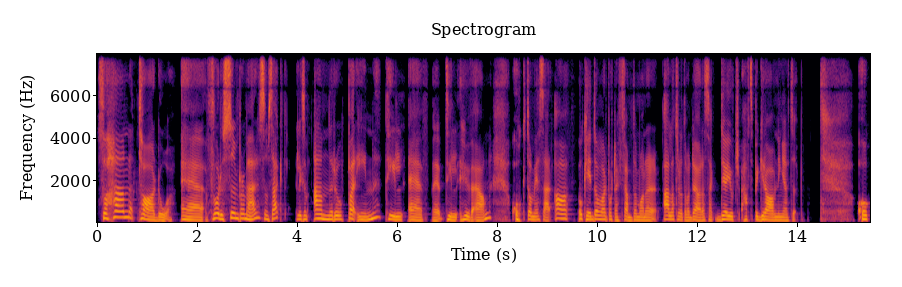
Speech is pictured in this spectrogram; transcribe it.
Så han tar då, eh, får du syn på de här, som sagt, liksom anropar in till, eh, eh till huvudön. Och de är så här, ja ah, okej, okay, de har varit borta i 15 månader, alla tror att de var döda, så det har gjorts, haft begravningar typ. Och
